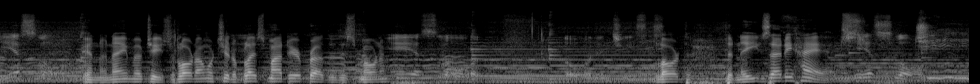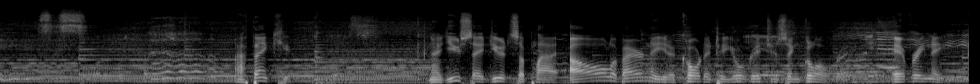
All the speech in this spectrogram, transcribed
you Yes, Lord. in the name of Jesus. Lord, I want you to bless my dear brother this morning. Yes, Lord. Lord in Jesus. Lord, the needs that he has, Yes, Lord. Jesus. Lord, we praise I thank you. you. Now you said you'd supply all of our need according to your riches and glory. Every need.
